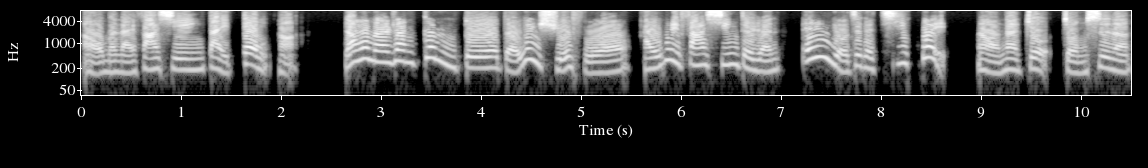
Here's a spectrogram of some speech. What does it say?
啊，我们来发心带动啊，然后呢，让更多的未学佛还未发心的人，哎，有这个机会啊，那就总是呢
